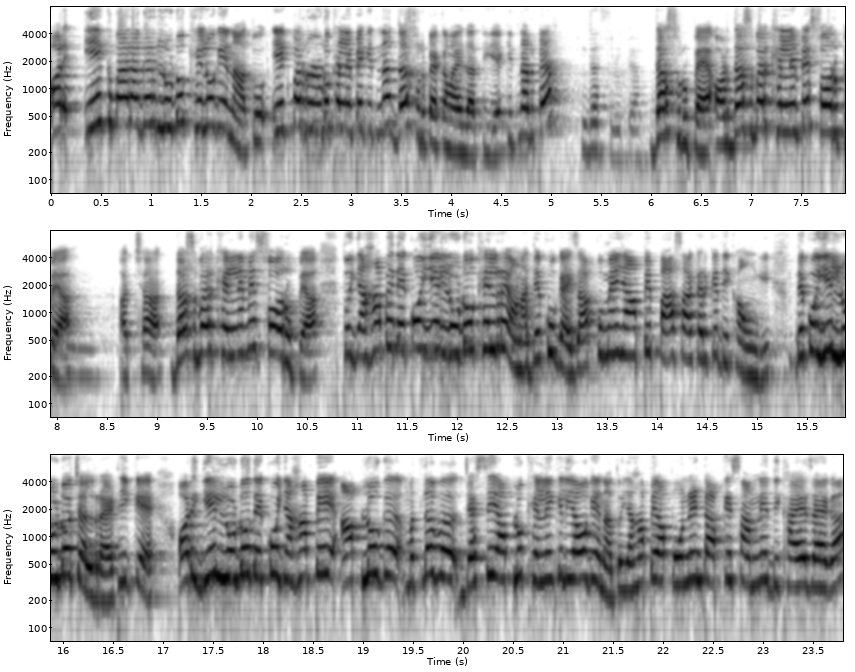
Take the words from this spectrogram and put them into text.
और एक बार अगर लूडो खेलोगे ना तो एक बार लूडो खेलने पे कितना? दस रुपया कमाई जाती है। कितना रुपया? दस रुपया। दस रुपया। और दस बार खेलने पे सौ रुपया। अच्छा दस बार खेलने में सौ रुपया। तो यहाँ पे देखो, ये लूडो खेल रहे हो ना? देखो गाइज़ आपको मैं यहाँ पे पास आकर के दिखाऊँगी। देखो, ये लूडो चल रहा है, ठीक है? और ये लूडो देखो, यहाँ पे आप लोग मतलब जैसे आप लोग खेलने के लिए आओगे ना तो यहाँ पे अपोनेंट आपके सामने दिखाया जाएगा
